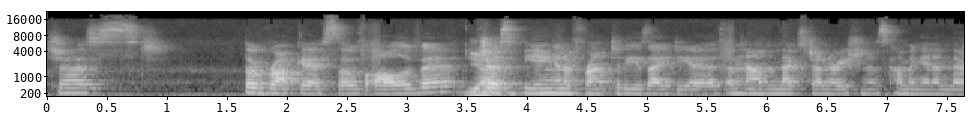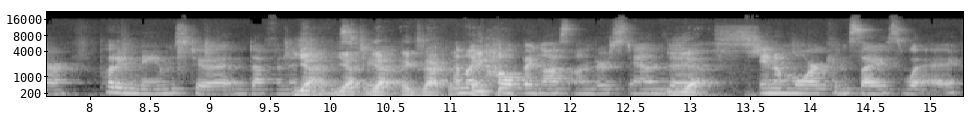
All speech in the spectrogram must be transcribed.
just the ruckus of all of it. Yeah. Just being an affront to these ideas. And now the next generation is coming in and they're putting names to it and definitions. Yeah, yeah, yeah, it. exactly. And like Thank helping you. us understand it. Yes. In a more concise way.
